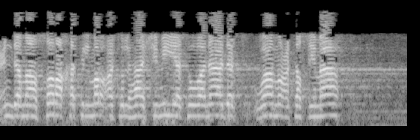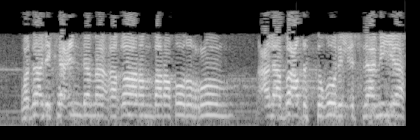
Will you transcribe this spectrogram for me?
عندما صرخت المرأة الهاشمية ونادت ومعتصما وذلك عندما أغار امبراطور الروم على بعض الثغور الإسلامية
